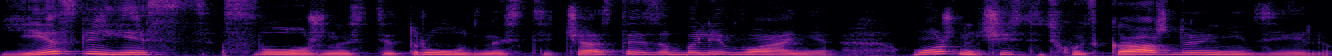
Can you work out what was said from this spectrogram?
Если есть сложности, трудности, частые заболевания, можно чистить хоть каждую неделю.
